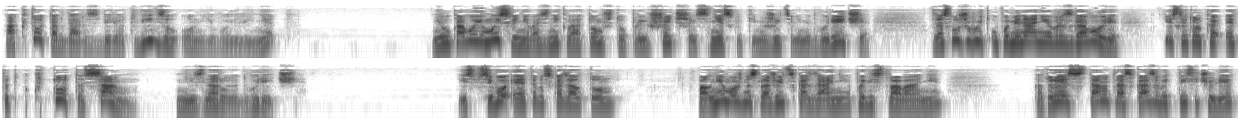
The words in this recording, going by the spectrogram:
А кто тогда разберет, видел он его или нет? Ни у кого и мысли не возникло о том, что происшедшее с несколькими жителями двуречья заслуживает упоминания в разговоре, если только этот кто-то сам не из народа двуречья. Из всего этого, — сказал Том, — вполне можно сложить сказание, повествование, которое станут рассказывать тысячу лет.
